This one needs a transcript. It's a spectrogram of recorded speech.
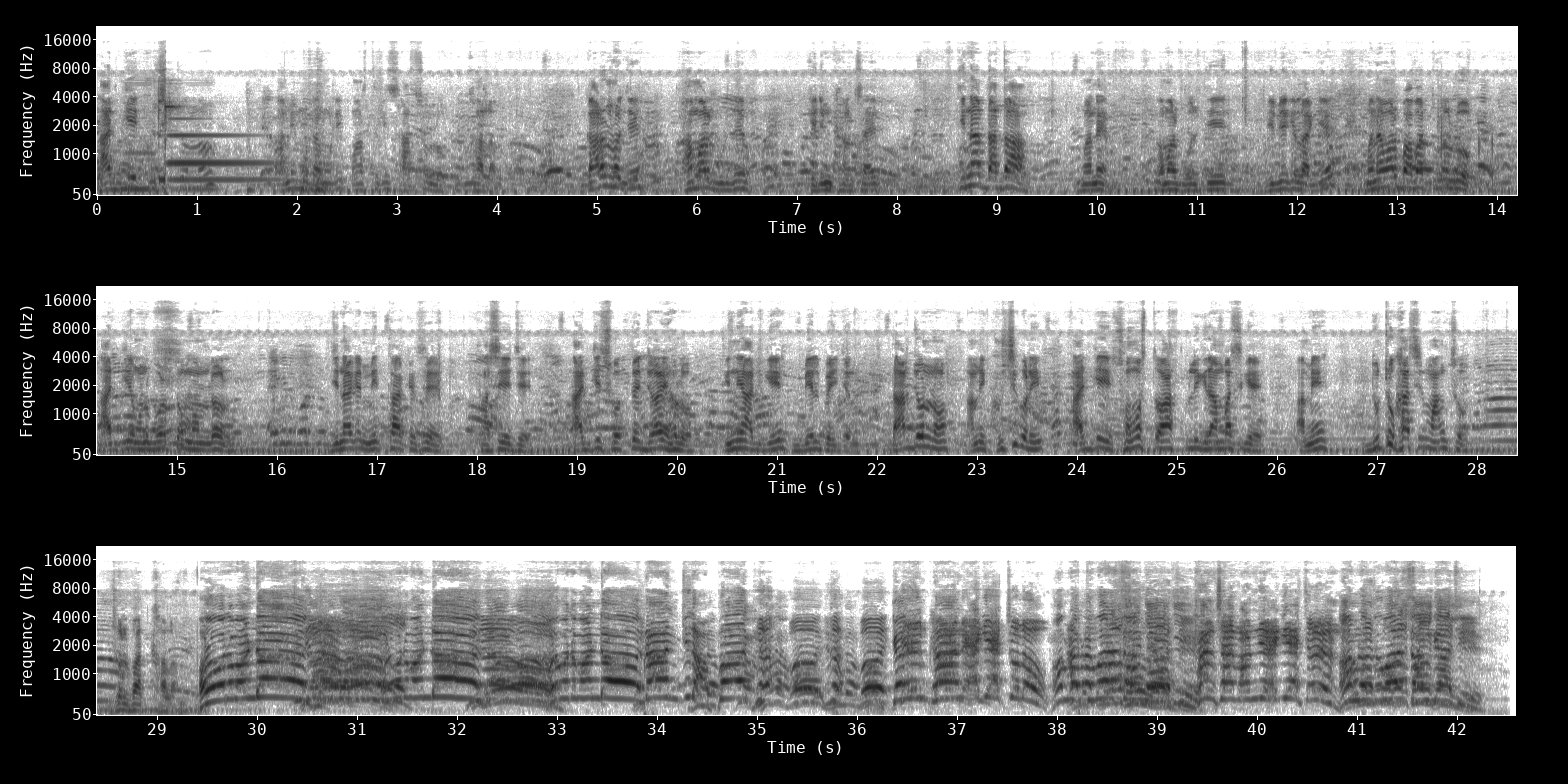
আজকে খুশির জন্য আমি মোটামুটি পাঁচ থেকে সাতশো লোক খালাম। কারণ হচ্ছে আমার গুরুদেব করিম খান সাহেব, তিনার দাদা মানে আমার বলতে বিবেকে লাগিয়ে মানে আমার বাবার তুলো লোক। আজকে অনুব্রত মণ্ডল যিনাকে মিথ্যা কেসে ফাঁসিয়েছে আজকে সত্যের জয় হলো তিনি আজকে বেল পেয়েছেন। তার জন্য আমি খুশি করি আজকে সমস্ত আতপুলি গ্রামবাসীকে আমি দুটো খাসির মাংস ঝোল ভাত খালাম চলুন। আমরা তোমার সঙ্গে আছি।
